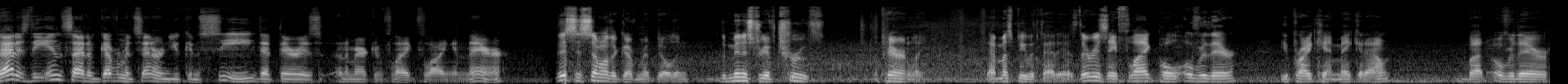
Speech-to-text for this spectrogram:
That is the inside of Government Center, and you can see that there is an American flag flying in there. This is some other government building, the Ministry of Truth, apparently. That must be what that is. There is a flagpole over there. You probably can't make it out, but over there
